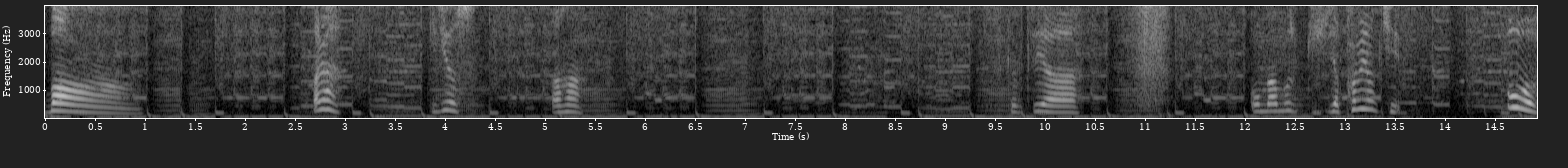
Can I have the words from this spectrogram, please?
Bam. Ana. Gidiyoruz. Aha. Sıkıntı ya. Ben bu yapamıyorum ki. Oh.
